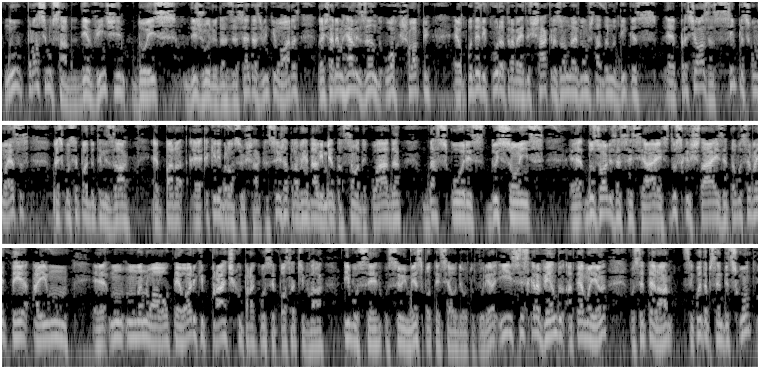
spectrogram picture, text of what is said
No próximo sábado, dia 22 de julho, das 17 às 21 horas, nós estaremos realizando o workshop é, O Poder de Cura através dos chakras, onde nós vamos estar dando dicas é, preciosas, simples como essas, mas que você pode utilizar é, para é, equilibrar o seu chakra, seja através da alimentação adequada, das cores, dos sons, é, dos óleos essenciais, dos cristais. Então você vai ter aí um, é, um, um, manual teórico e prático para que você possa ativar em você o seu imenso potencial de autocura. E se inscrevendo até amanhã, você terá 50% de desconto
